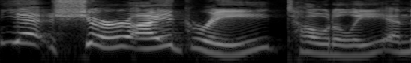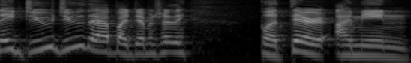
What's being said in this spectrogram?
yeah sure i agree totally and they do do that by demonstrating but there i mean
